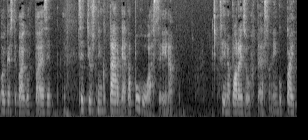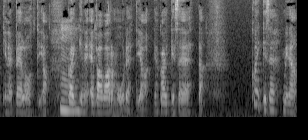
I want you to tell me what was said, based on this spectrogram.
oikeasti vaikuttaa ja sitten sit just niin kuin tärkeää puhua siinä, siinä parisuhteessa niin kuin kaikki ne pelot ja mm. kaikki ne epävarmuudet ja, ja kaikki se, että kaikki se, mitä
